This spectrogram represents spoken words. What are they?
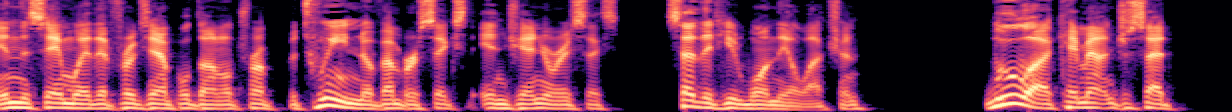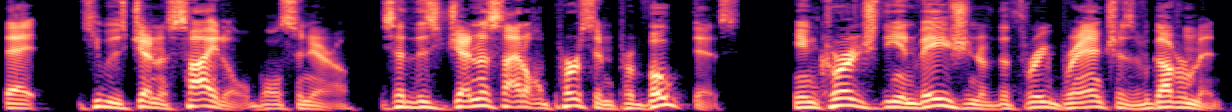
in the same way that, for example, Donald Trump between November 6th and January 6th said that he had won the election. Lula came out and just said, that he was genocidal, Bolsonaro. He said this genocidal person provoked this. He encouraged the invasion of the three branches of government.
